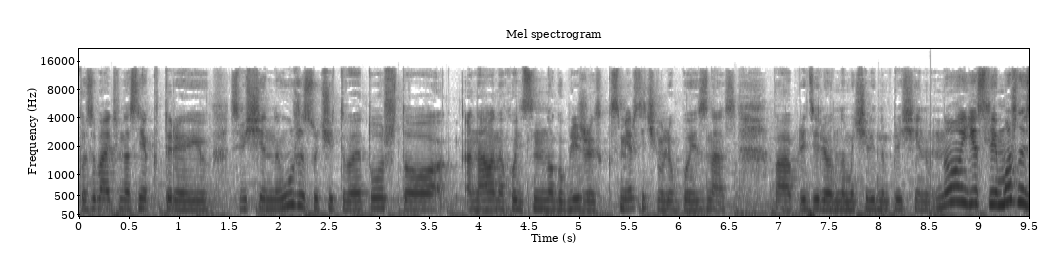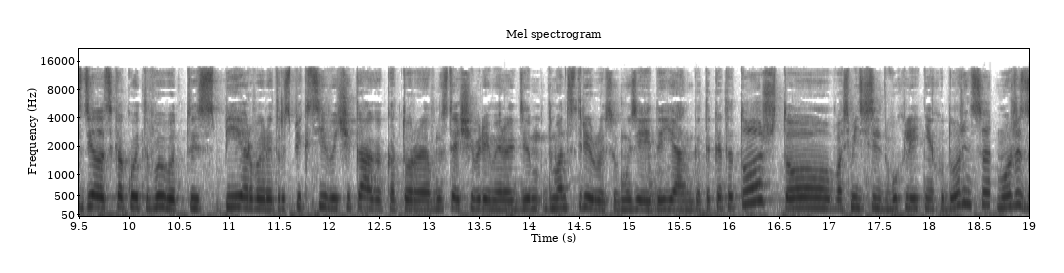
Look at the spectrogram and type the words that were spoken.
вызывает в нас некоторый священный ужас, учитывая то, что она находится намного ближе к смерти, чем любой из нас по определенным очевидным причинам. Но если можно сделать какой-то вывод из первой ретроспективы Чикаго, которая в настоящее время демонстрируется в музее Де Янга, так это то, что 82-летняя художница может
